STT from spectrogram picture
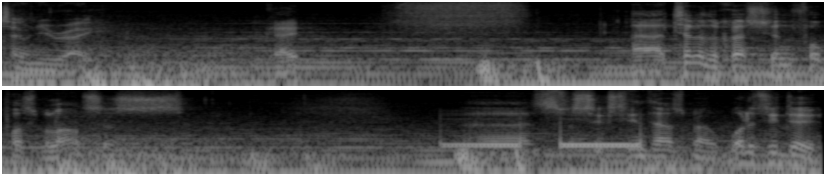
Tony Ray. Okay. Uh, tell him the question, four possible answers. Uh, it's for 16,000 pounds. What does he do?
